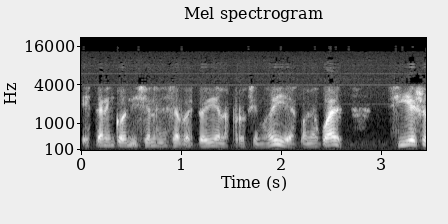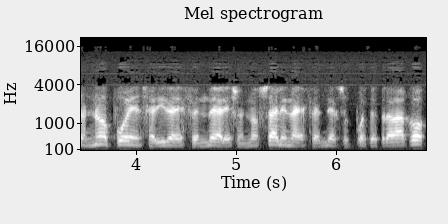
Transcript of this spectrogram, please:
están en condiciones de ser despedidos en los próximos días, con lo cual si ellos no pueden salir a defender, ellos no salen a defender su puesto de trabajo,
